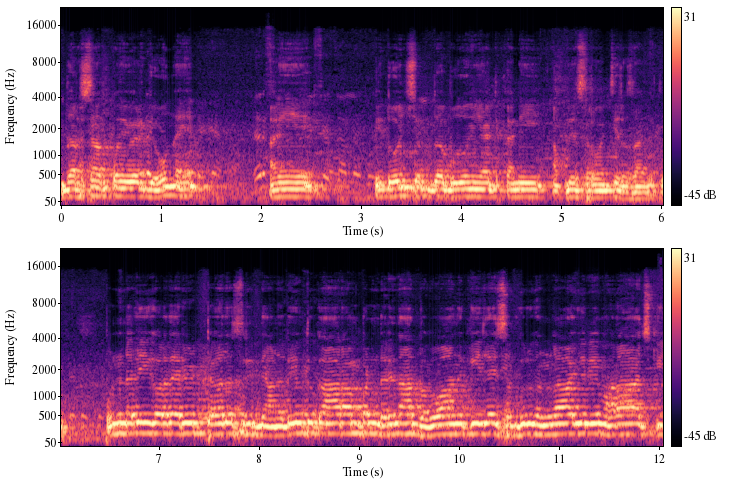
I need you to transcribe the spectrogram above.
दर्शनात कोणी वेळ घेऊ नये. आणि मी दोन शब्द बोलून या ठिकाणी आपली सर्वांची रजा घेतो. पुंडली गोरदारी विठ्ठल श्री ज्ञानदेव तुकाराम पंढरीनाथ भगवान की जय. सद्गुरु गंगागिरी महाराज की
